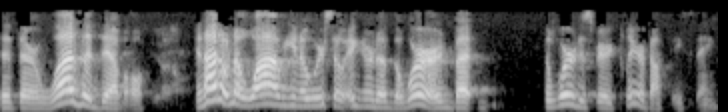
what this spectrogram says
that there was a devil. And I don't know why, you know, we're so ignorant of the word, but the word is very clear about these things.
